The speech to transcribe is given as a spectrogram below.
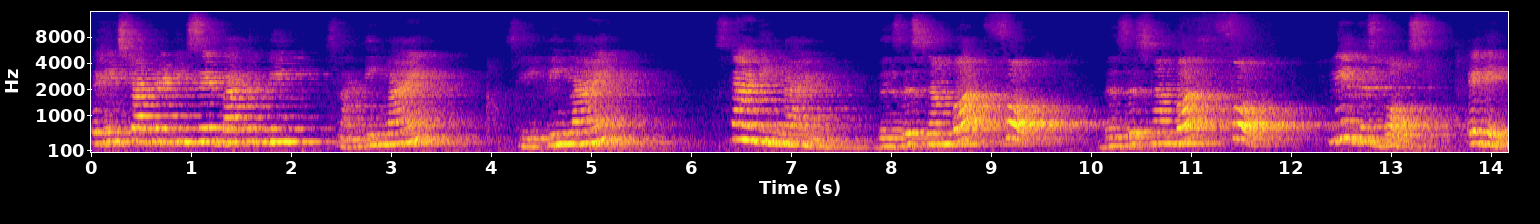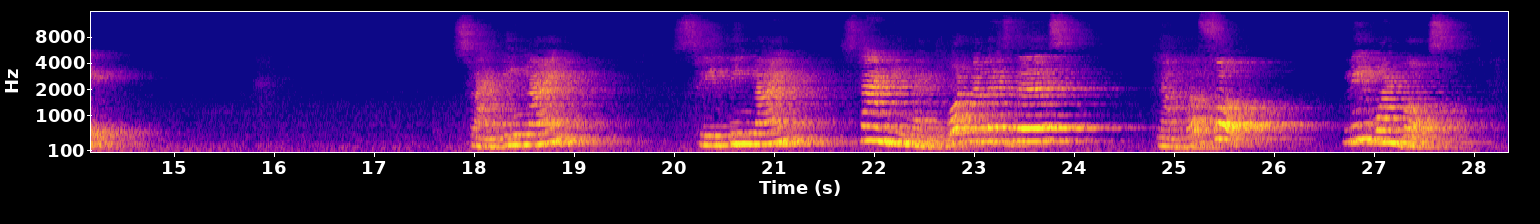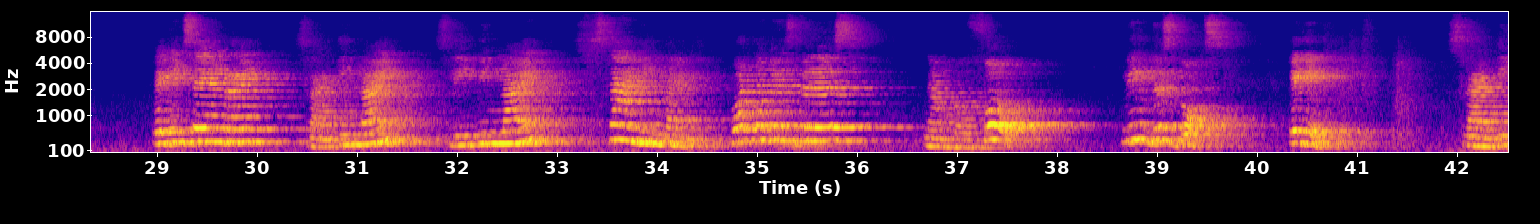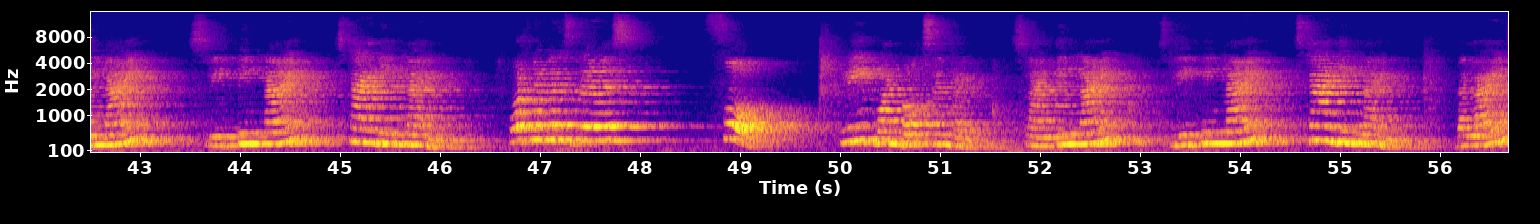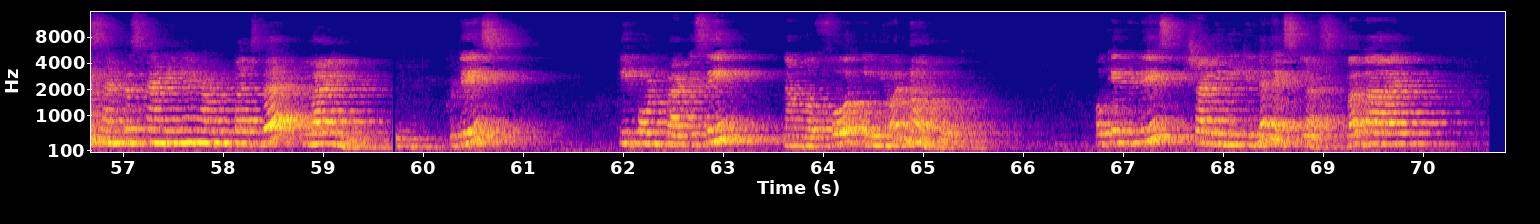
Again start writing, say back with me. Slanting line, sleeping line, standing line. This is number 4. This is number 4. Leave this box. Again. Slanting line, sleeping line, Box. Again say and write. Slanting line, sleeping line, standing line. What number is this? Number 4. Leave this box. Again. Slanting line, sleeping line, standing line. What number is this? 4. Leave one box and write. Slanting line, sleeping line, Keep on practicing number 4 in your notebook. Okay, please, shall we meet in the next class? Bye-bye.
